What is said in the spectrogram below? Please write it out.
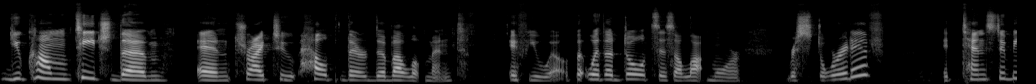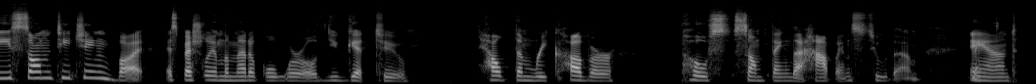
You come teach them and try to help their development, if you will. But with adults, is a lot more restorative. It tends to be some teaching, but especially in the medical world, you get to help them recover post something that happens to them. Right. And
